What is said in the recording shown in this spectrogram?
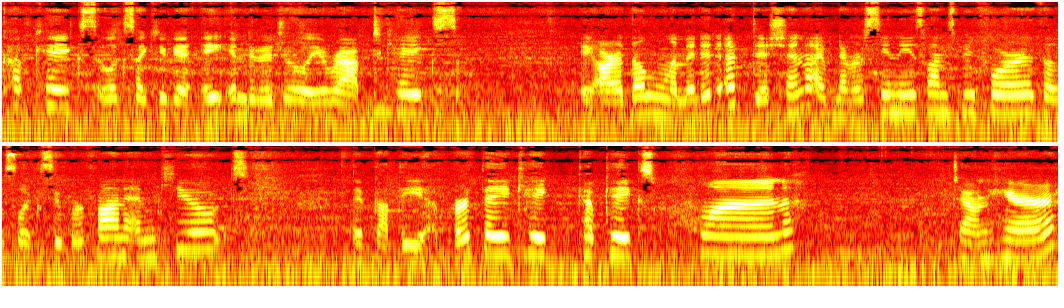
cupcakes. It looks like you get eight individually wrapped cakes. They are the limited edition. I've never seen these ones before. Those look super fun and cute. They've got the birthday cake cupcakes one down here.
